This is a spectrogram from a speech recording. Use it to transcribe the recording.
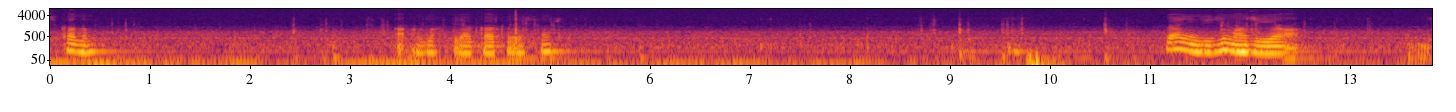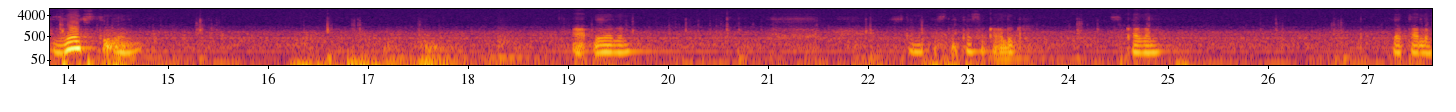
Çıkalım. Allah bir dakika arkadaşlar. Ben yüzücüm acı ya. Yüzmek istiyor benim. Atlayalım. İşte nefes nefese kaldık. Çıkalım. Yatalım.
